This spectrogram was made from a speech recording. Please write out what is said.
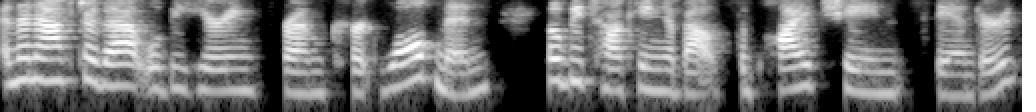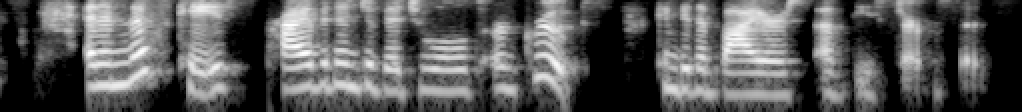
And then after that, we'll be hearing from Kurt Waldman. He'll be talking about supply chain standards. And in this case, private individuals or groups can be the buyers of these services.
